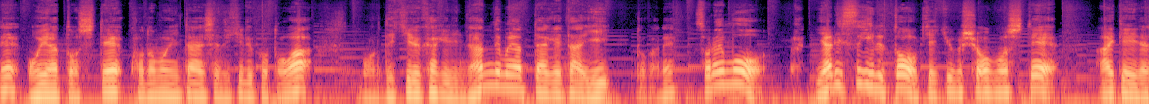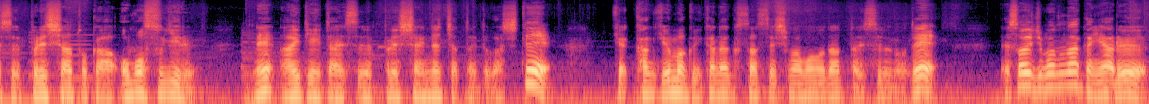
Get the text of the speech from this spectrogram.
ね、親として子供に対してできることは、もうできる限り何でもやってあげたいとかね。それも、やりすぎると結局消耗して、相手に対するプレッシャーとか重すぎる、ね、相手に対するプレッシャーになっちゃったりとかして、関係うまくいかなくさせてしまうものだったりするので、そういう自分の中にある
